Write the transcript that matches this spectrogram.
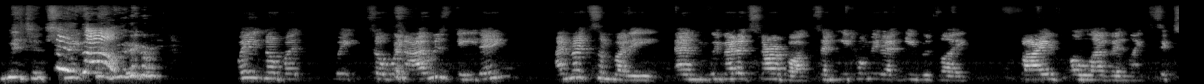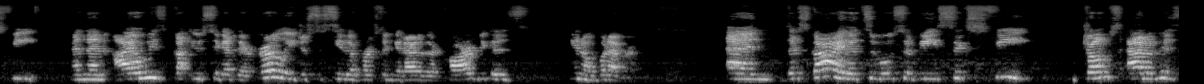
midget shit. Wait, no, but wait. So when I was dating, I met somebody, and we met at Starbucks, and he told me that he was like five eleven, like six feet. And then I always got used to get there early just to see the person get out of their car because, you know, whatever. And this guy that's supposed to be six feet jumps out of his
